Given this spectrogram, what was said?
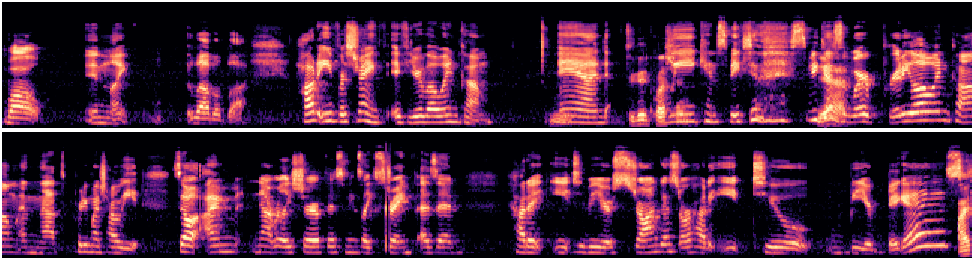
while in like blah blah blah. How to eat for strength if you're low income. Mm. And it's a good question. We can speak to this because yeah. we're pretty low income and that's pretty much how we eat. So I'm not really sure if this means like strength as in how to eat to be your strongest or how to eat to be your biggest, I,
